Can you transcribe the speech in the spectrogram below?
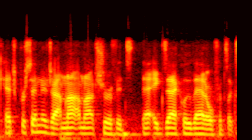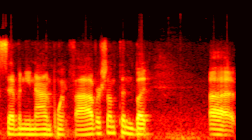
catch percentage. I'm not I'm not sure if it's that exactly that or if it's like seventy nine point five or something, but. Uh,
